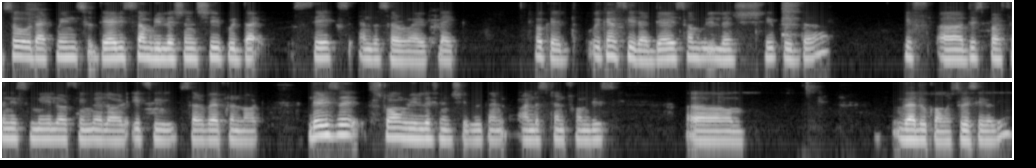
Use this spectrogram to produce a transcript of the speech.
So that means there is some relationship with the sex and the survived like okay we can see that there is some relationship with the if uh, this person is male or female or if he survived or not. There is a strong relationship we can understand from this um, value counts basically.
